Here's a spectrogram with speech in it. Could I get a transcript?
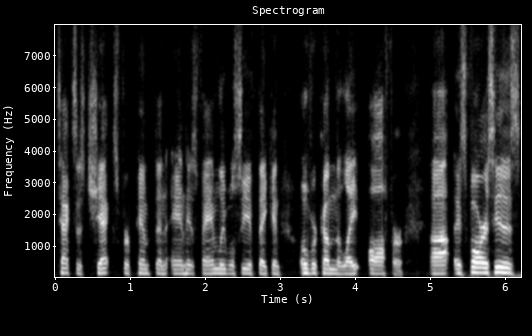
Texas checks for Pimpton and his family. We'll see if they can overcome the late offer. Uh, as far as his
